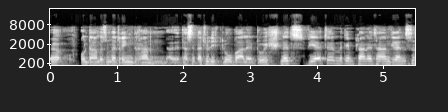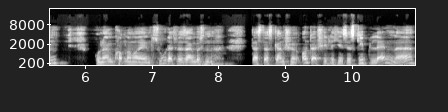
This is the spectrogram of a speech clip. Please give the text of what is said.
Äh, und da müssen wir dringend dran. Das sind natürlich globale Durchschnittswerte mit den planetaren Grenzen. Und dann kommt nochmal hinzu, dass wir sagen müssen, dass das ganz schön unterschiedlich ist. Es gibt Länder,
